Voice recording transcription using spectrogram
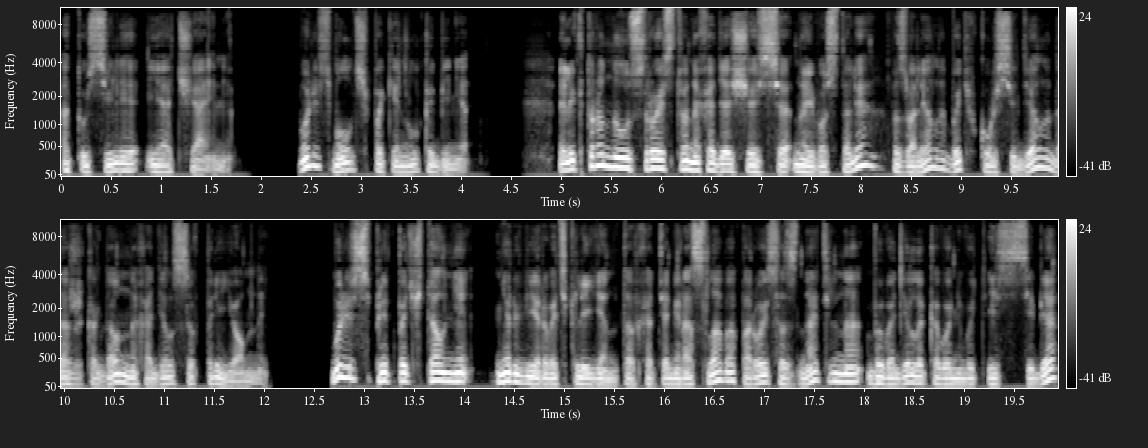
от усилия и отчаяния. Морис молча покинул кабинет. Электронное устройство, находящееся на его столе, позволяло быть в курсе дела, даже когда он находился в приемной. Морис предпочитал не нервировать клиентов, хотя Мирослава порой сознательно выводила кого-нибудь из себя,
